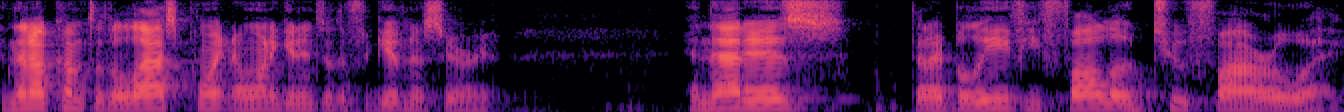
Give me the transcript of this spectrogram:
And then I'll come to the last point, and I want to get into the forgiveness area. And that is that I believe he followed too far away.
